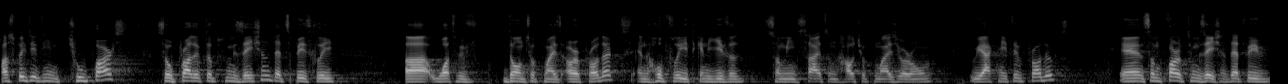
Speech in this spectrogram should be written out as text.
I'll split it in two parts. So product optimization, that's basically uh, what we've done to optimize our products, and hopefully it can give us some insights on how to optimize your own React Native products. And some core optimizations that, we've,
